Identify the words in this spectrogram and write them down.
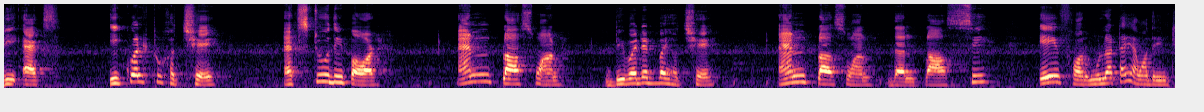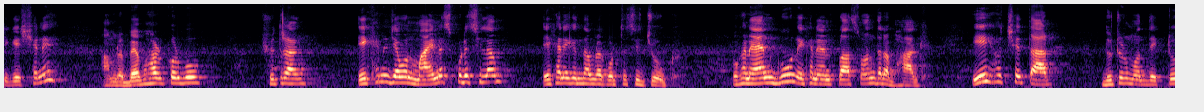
d x equal to হচ্ছে x to the power n plus one divided by হচ্ছে n plus one then plus c এই ফর্মুলাটাই আমাদের ইন্টিগ্রেশনে আমরা ব্যবহার করব। সুতরাং এখানে যেমন মাইনাস করেছিলাম, এখানে কিন্তু আমরা করতেছি যোগ। ওখানে এন গুণ, এখানে এন প্লাস ওয়ান দ্বারা ভাগ। এই হচ্ছে তার দুটোর মধ্যে একটু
